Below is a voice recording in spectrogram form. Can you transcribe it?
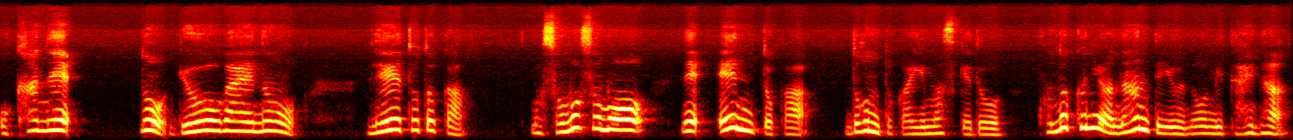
お金の両替のレートとかもうそもそも、ね、円とかドンとか言いますけどこの国は何て言うのみたいな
